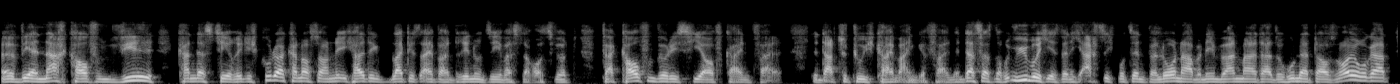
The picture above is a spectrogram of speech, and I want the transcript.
Äh, wer nachkaufen will, kann das theoretisch gut, oder kann auch sagen, nee, ich halte, bleib jetzt einfach drin und sehe, was daraus wird. Verkaufen würde ich es hier auf keinen Fall. Denn dazu tue ich keinem eingefallen. Denn das, was noch übrig ist, wenn ich 80 Prozent verloren habe, nehmen wir an, man hat also 100.000 Euro gehabt,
